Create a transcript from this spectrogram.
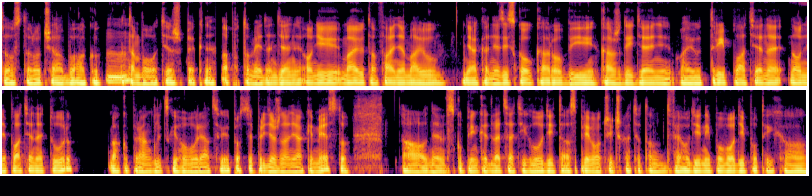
10. storočia, alebo ako. Mm. A tam bolo tiež pekne. A potom jeden deň, oni majú tam fajne, majú nejaká neziskovka robí každý deň, majú tri platené, no neplatené túr, ako pre anglicky hovoriaci. Proste prídeš na nejaké miesto a neviem, v skupinke 20 ľudí tá sprievočička ťa tam dve hodiny povodí po tých a,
